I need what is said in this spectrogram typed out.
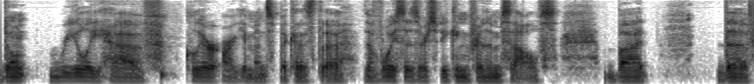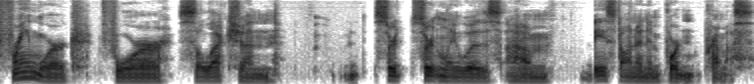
don't really have clear arguments because the the voices are speaking for themselves. But the framework for selection cer- certainly was um, based on an important premise.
